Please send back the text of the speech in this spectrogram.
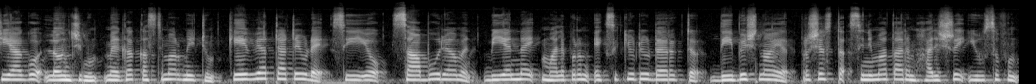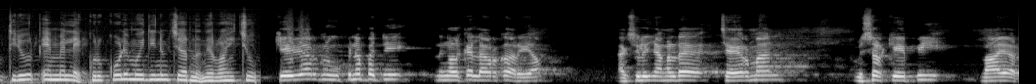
ടിയാഗോ ലോഞ്ചിങ്ങും മെഗാ കസ്റ്റമർ മീറ്റും കെ വി ആർ ടാറ്റയുടെ CEO Sabu Raman B N I Malappuram executive director Deepesh Nair പ്രശസ്ത സിനിമാ താരം ഹരിശ്രീ യൂസഫും Tirur M L A Kurukkoli മൊയ്തീനും ചേർന്ന് നിർവഹിച്ചു. കെ വി ആർ ഗ്രൂപ്പിനെ പറ്റി നിങ്ങൾക്ക് എല്ലാവർക്കും അറിയാം. ആക്ച്വലി ഞങ്ങളുടെ chairman mister K P Nair.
